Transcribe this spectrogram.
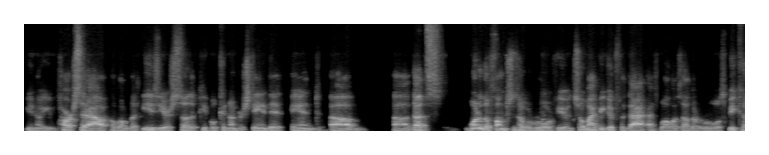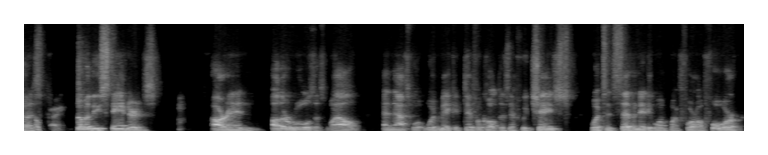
you know, you parse it out a little bit easier so that people can understand it. And um, uh, that's one of the functions of a rule review. And so it might be good for that as well as other rules because Okay. some of these standards are in other rules as well. And that's what would make it difficult is if we changed what's in seven eighty-one point four oh four,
